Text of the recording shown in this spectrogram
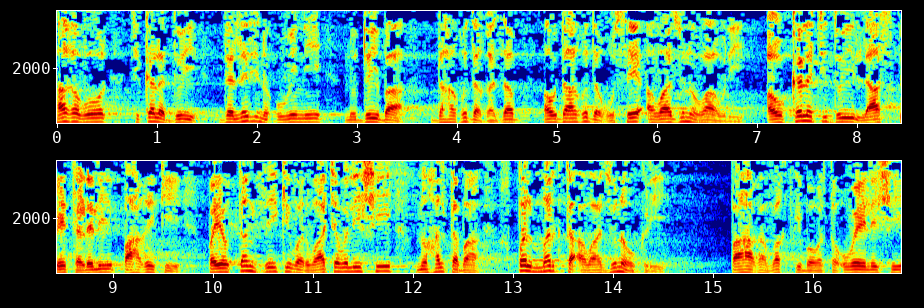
هغه ور چې کله دوی د لری نه وویني نو دوی به داغه د غضب او داغه د غصه اوازونه واوري او کله چې دوی لاس په تړلې پاغه کې په یو تنگ ځای کې ورواچولې شي نو هلته به خپل مرګ ته اوازونه وکړي په هغه وخت کې به ورته وویل شي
